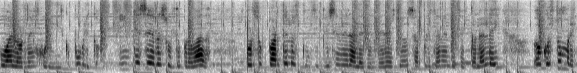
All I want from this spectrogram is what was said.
o al orden jurídico público y que se resulte probada. Por su parte, los principios generales del derecho se aplican en defecto a la ley o costumbre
